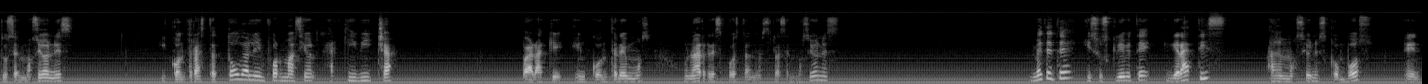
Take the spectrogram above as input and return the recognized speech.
tus emociones y contrasta toda la información aquí dicha para que encontremos una respuesta a nuestras emociones. Métete y suscríbete gratis a Emociones con Voz en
